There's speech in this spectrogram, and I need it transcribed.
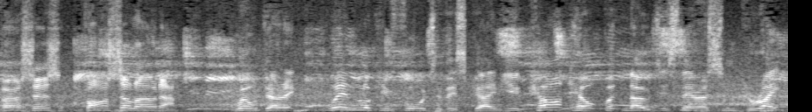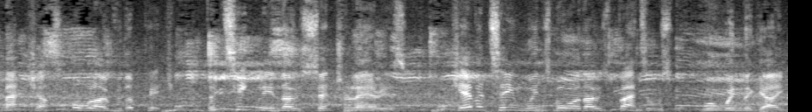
versus Barcelona. Well, Derek, when looking forward to this game, you can't help but notice there are some great matchups all over the pitch, particularly in those central areas. Whichever team wins more of those battles will win the game.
